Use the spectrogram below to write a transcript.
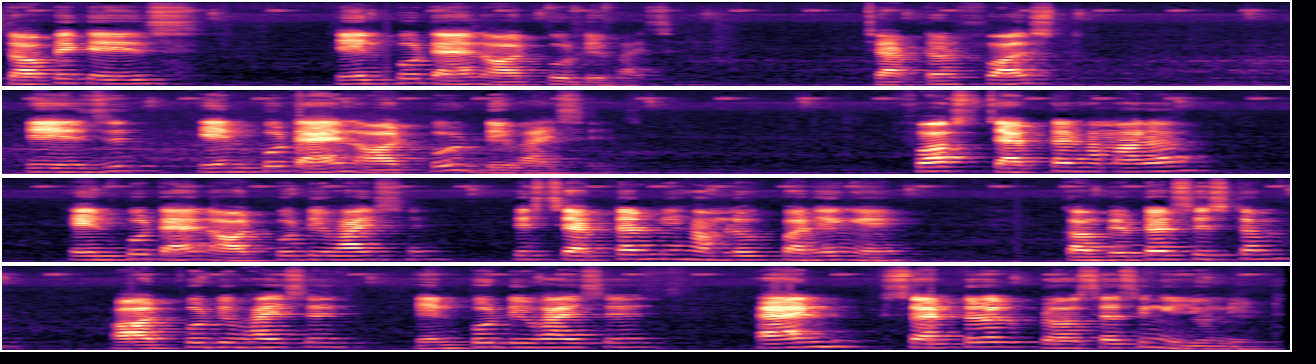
topic is input and output devices. Chapter first is input and output devices. First chapter हमारा इनपुट एंड आउटपुट डिवाइस है इस चैप्टर में हम लोग पढ़ेंगे computer system output devices input devices and central processing unit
